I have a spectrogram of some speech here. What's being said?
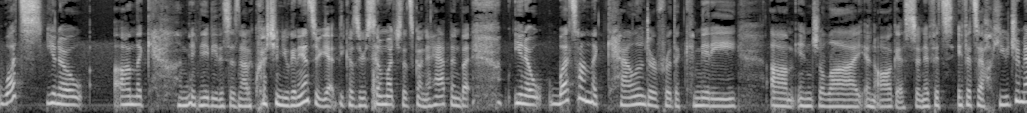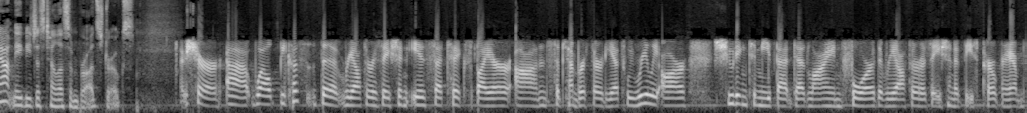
what's, you know, on the maybe this is not a question you can answer yet because there's so much that's going to happen but you know what's on the calendar for the committee um, in July and August? And if it's if it's a huge amount maybe just tell us in broad strokes Sure. Uh, well, because the reauthorization is set to expire on September 30th, we really are shooting to meet that deadline for the reauthorization of these programs.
